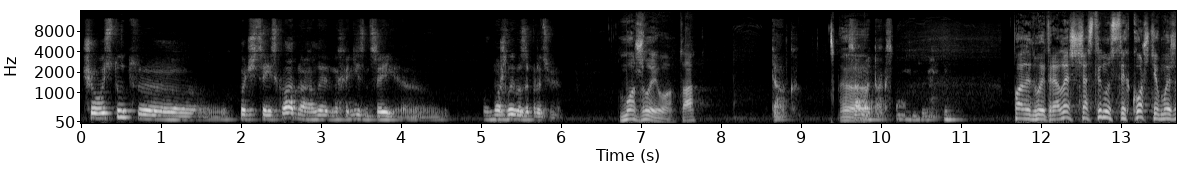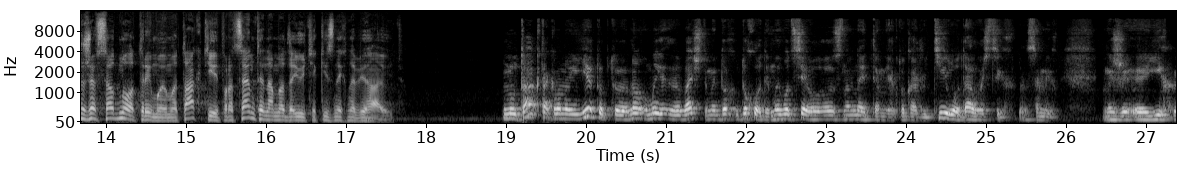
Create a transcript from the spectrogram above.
що ось тут, хоч це і складно, але механізм цей можливо запрацює. Можливо, так? Так. Е, Саме так. Саме. Пане Дмитре, але ж частину з цих коштів ми ж уже все одно отримуємо, так? Ті проценти нам надають, які з них набігають. Ну так, так воно і є. Тобто, ну ми бачите, ми доходи. Ми оце основне там, як то кажуть, тіло, да, ось цих самих. Ми ж е, їх е,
